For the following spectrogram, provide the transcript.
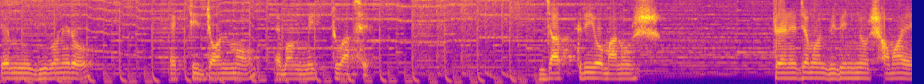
তেমনি জীবনেরও একটি জন্ম এবং মৃত্যু আছে। যাত্রী ও মানুষ ট্রেনে যেমন বিভিন্ন সময়ে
